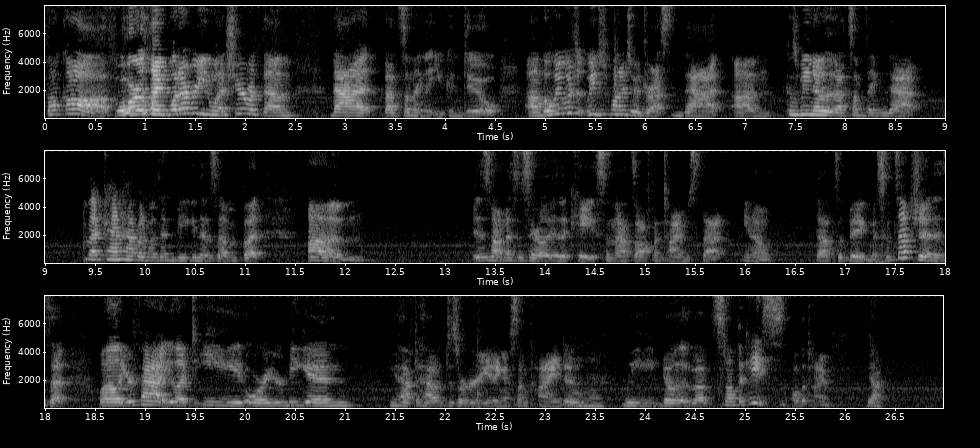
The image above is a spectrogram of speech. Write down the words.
"Fuck off," or like whatever you want to share with them. That that's something that you can do. Um, but we would, we just wanted to address that because we know that that's something that that can happen within veganism, but um, is not necessarily the case, and that's oftentimes that you know that's a big misconception is that well you're fat you like to eat or you're vegan you have to have disordered eating of some kind and mm-hmm. we know that that's not the case all the time Yeah.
